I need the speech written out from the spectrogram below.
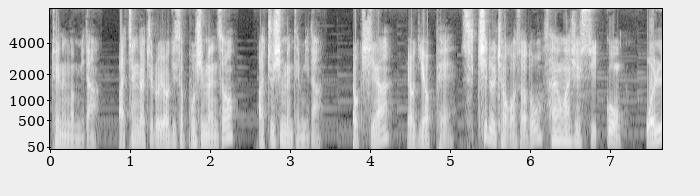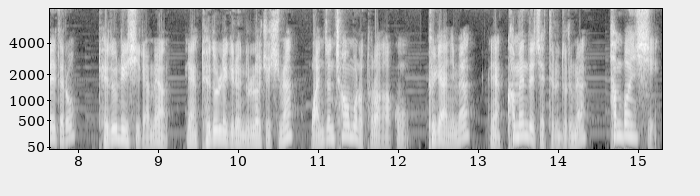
되는 겁니다. 마찬가지로 여기서 보시면서 맞추시면 됩니다. 역시나 여기 옆에 수치를 적어서도 사용하실 수 있고 원래대로 되돌리시려면 그냥 되돌리기를 눌러주시면 완전 처음으로 돌아가고 그게 아니면 그냥 command Z를 누르면 한 번씩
